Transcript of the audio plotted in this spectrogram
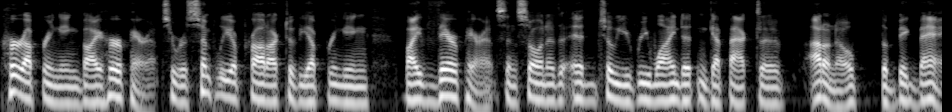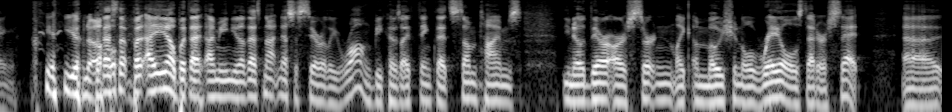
her upbringing by her parents, who are simply a product of the upbringing by their parents, and so on until you rewind it and get back to, I don't know, the Big Bang. you know? But that's not, but I you know, but that I mean, you know, that's not necessarily wrong because I think that sometimes, you know, there are certain like emotional rails that are set. Uh,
